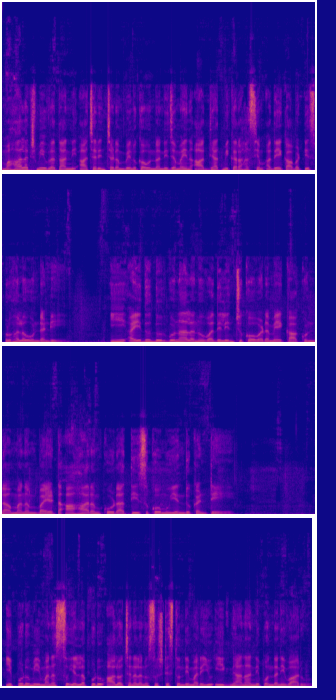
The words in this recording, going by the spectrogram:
మహాలక్ష్మి వ్రతాన్ని ఆచరించడం వెనుక ఉన్న నిజమైన ఆధ్యాత్మిక రహస్యం అదే కాబట్టి స్పృహలో ఉండండి. ఈ ఐదు దుర్గుణాలను వదిలించుకోవడమే కాకుండా మనం బయట ఆహారం కూడా తీసుకోము. ఎందుకంటే ఇప్పుడు మీ మనస్సు ఎల్లప్పుడూ ఆలోచనలను సృష్టిస్తుంది మరియు ఈ జ్ఞానాన్ని పొందని వారు.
